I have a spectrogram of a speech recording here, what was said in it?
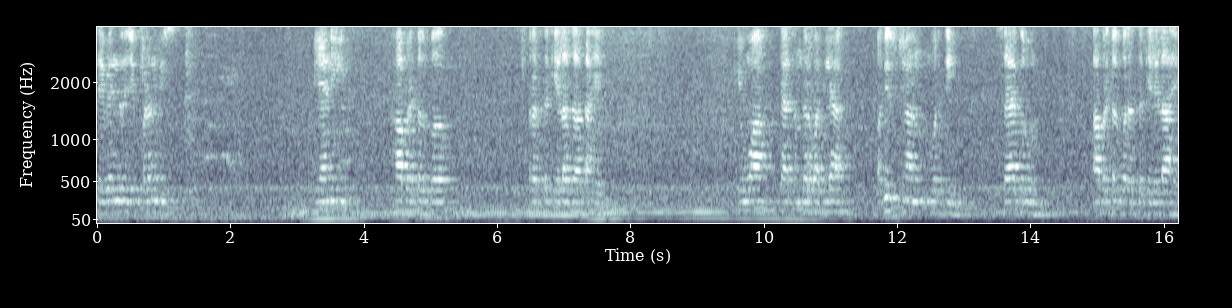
देवेंद्रजी फडणवीस यांनी हा प्रकल्प रद्द केला जात आहे किंवा त्या संदर्भातल्या अधिसूचनांवरती सह्या करून हा प्रकल्प रद्द केलेला आहे.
